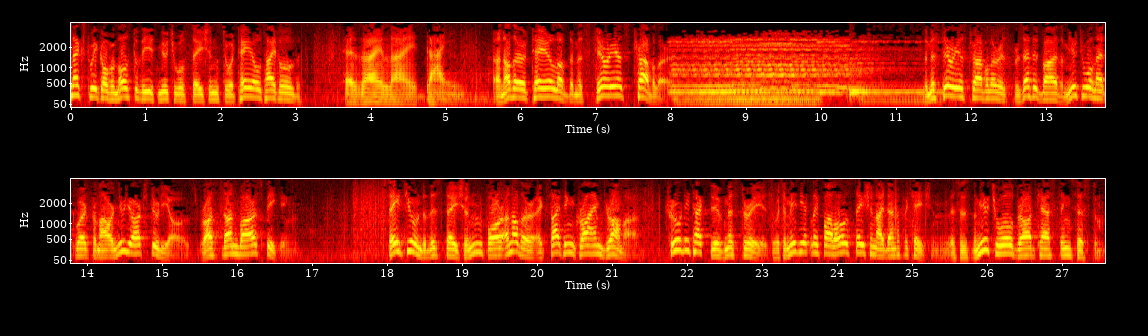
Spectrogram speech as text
next week over most of these mutual stations to a tale titled As I Lie Dying. Another Tale of the Mysterious Traveler. The Mysterious Traveler is presented by the Mutual Network from our New York studios. Russ Dunbar speaking. Stay tuned to this station for another exciting crime drama, True Detective Mysteries, which immediately follows station identification. This is the Mutual Broadcasting System.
